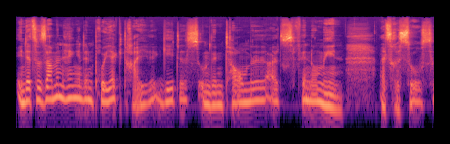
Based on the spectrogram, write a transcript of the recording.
In der zusammenhängenden Projektreihe geht es um den Taumel als Phänomen, als Ressource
